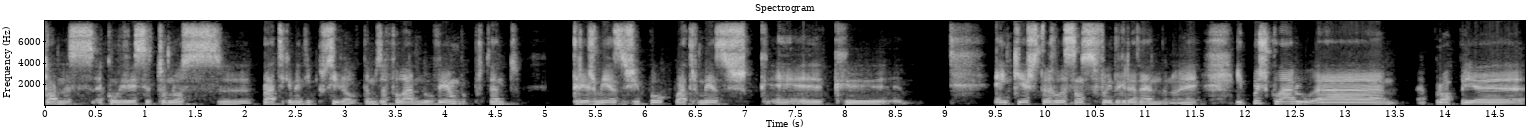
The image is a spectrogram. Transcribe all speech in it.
torna-se a convivência tornou-se praticamente impossível. Estamos a falar de novembro, portanto, três meses e pouco, quatro meses que, eh, que em que esta relação se foi degradando, não é? E depois, claro, há a própria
